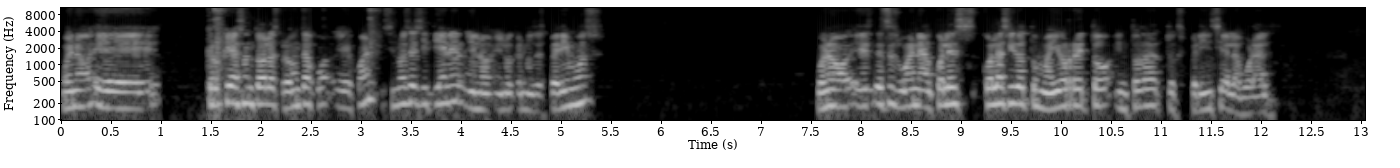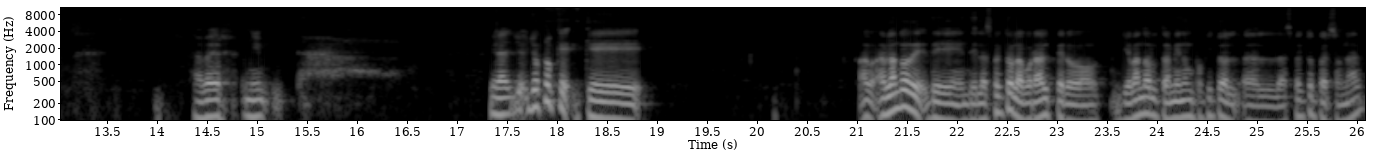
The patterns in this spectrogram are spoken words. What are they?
Bueno, eh, creo que ya son todas las preguntas, eh, Juan. Si no sé si tienen en lo, en lo que nos despedimos. Bueno, esta es buena. ¿Cuál, es, ¿Cuál ha sido tu mayor reto en toda tu experiencia laboral? A ver, mira, yo, creo que, hablando del aspecto laboral, pero llevándolo también un poquito al aspecto personal,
